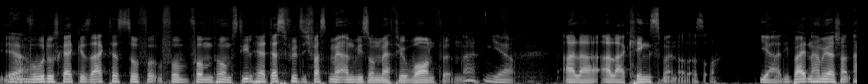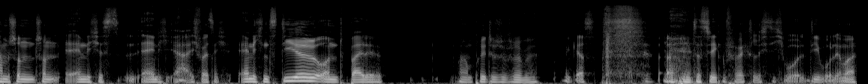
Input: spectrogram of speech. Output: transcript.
ja. wo du es gerade gesagt hast, so vom, vom, vom Stil her, das fühlt sich fast mehr an wie so ein Matthew Vaughn-Film, ne? Ja. A la, a la Kingsman oder so. Ja, die beiden haben ja schon, haben schon, schon ähnliches, ähnlich, ja, ich weiß nicht, ähnlichen Stil und beide machen britische Filme. I guess. ähm, deswegen verwechsel ich dich wohl, die wohl immer.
